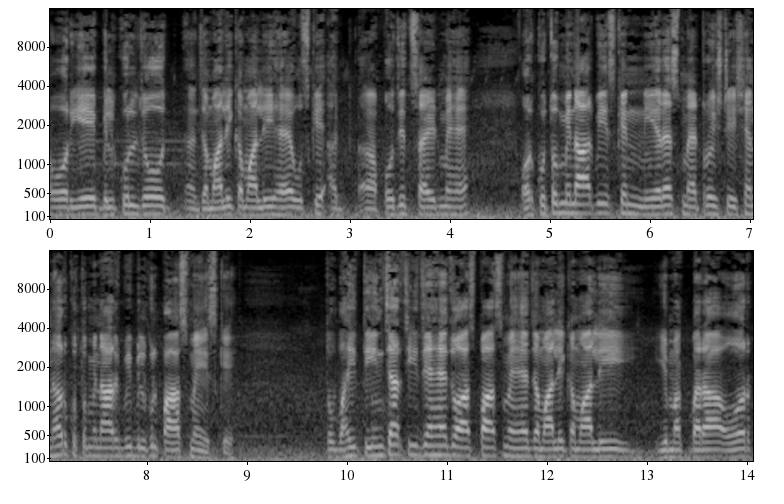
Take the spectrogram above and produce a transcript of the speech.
और ये बिल्कुल जो जमाली कमाली है, उसके अपोजिट साइड में है। और कुतुब मीनार भी इसके नियरेस्ट मेट्रो स्टेशन है और कुतुब मीनार भी बिल्कुल पास में है इसके। तो वही तीन चार चीज़ें हैं जो आसपास में है जमाली कमाली ये मकबरा और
